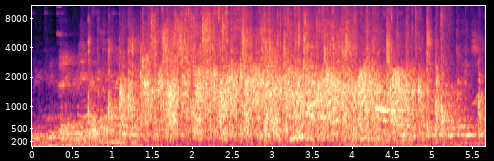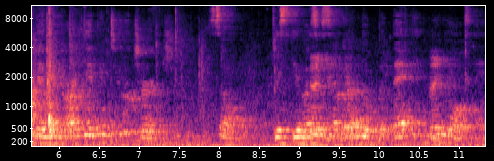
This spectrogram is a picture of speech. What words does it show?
We we thank you. Donation that we are giving to the church. So just give us a Thank you. second, we'll put that in Thank you. you all's hands.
